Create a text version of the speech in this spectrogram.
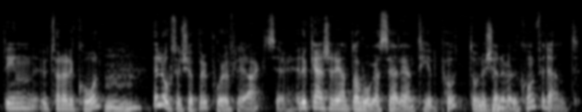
din utfärdade call Mm. eller också köper du på dig fler aktier. Eller du kanske rent av vågar sälja en till putt om du Mm. känner dig väldigt confident.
